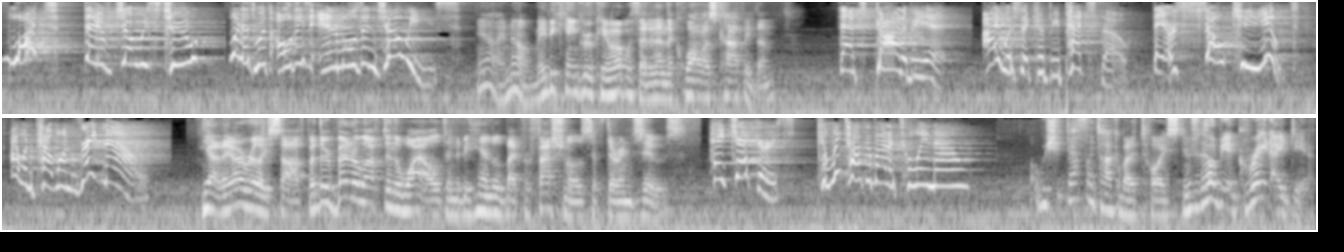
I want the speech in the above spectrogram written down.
What? They have joeys too? What is with all these animals and joeys? Yeah, I know. Maybe Kangaroo came up with it and then the koalas copied them. That's gotta be it. I wish they could be pets though. They are so cute. I want to pet one right now. Yeah, they are really soft, but they're better left in the wild than to be handled by professionals if they're in zoos. Hey, Checkers, can we talk about a toy now? Oh, we should definitely talk about a toy, Snoozer. That would be a great idea.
